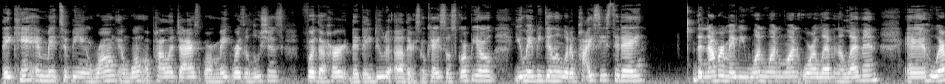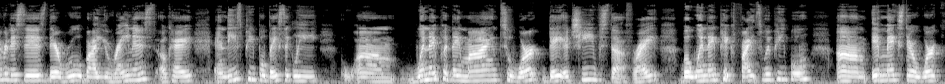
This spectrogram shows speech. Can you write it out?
They can't admit to being wrong and won't apologize or make resolutions for the hurt that they do to others. Okay, so Scorpio, you may be dealing with a Pisces today. The number may be 111 or 1111. And whoever this is, they're ruled by Uranus. Okay, and these people basically um when they put their mind to work they achieve stuff right? But when they pick fights with people um it makes their work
